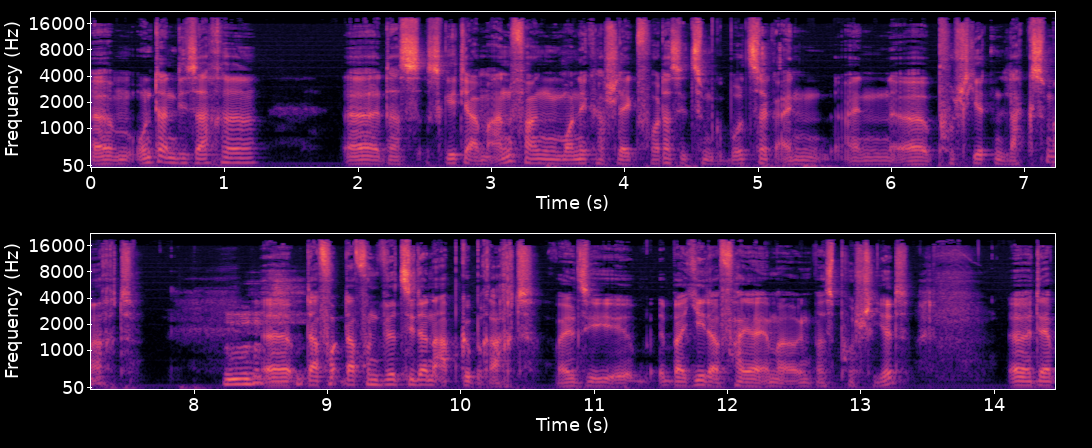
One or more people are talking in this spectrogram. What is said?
Ähm, und dann die Sache, äh, dass es geht ja am Anfang, Monika schlägt vor, dass sie zum Geburtstag einen, einen äh, pochierten Lachs macht. Mhm. Äh, davon, davon wird sie dann abgebracht, weil sie bei jeder Feier immer irgendwas pochiert. Äh, der,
